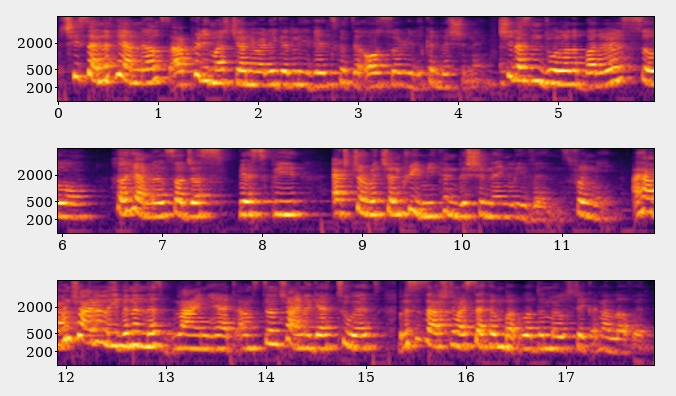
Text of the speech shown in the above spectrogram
She said that hair milks are pretty much generally good leave-ins because they're also really conditioning. She doesn't do a lot of butters so her hair milks are just basically extra rich and creamy conditioning leave-ins for me. I haven't tried a leave-in in this line yet. I'm still trying to get to it. But this is actually my second bottle of the milkshake and I love it.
